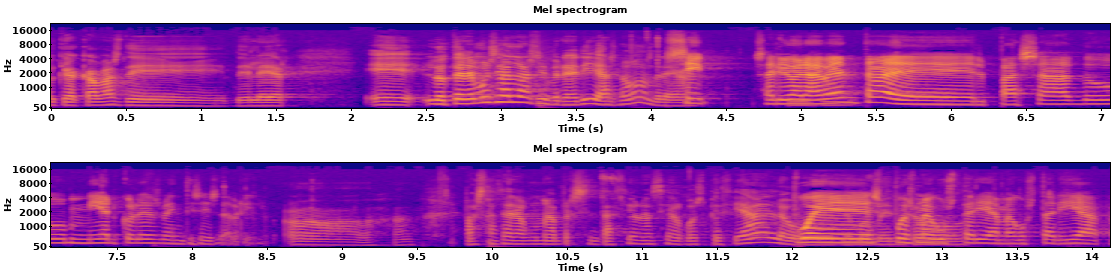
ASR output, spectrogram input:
lo que acabas de, leer. Eh, lo tenemos ya en las librerías, ¿no, Andrea? Sí, Salió a la venta el pasado miércoles 26 de abril. ¿Vas a hacer alguna presentación así algo especial? pues, pues me gustaría, me gustaría,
